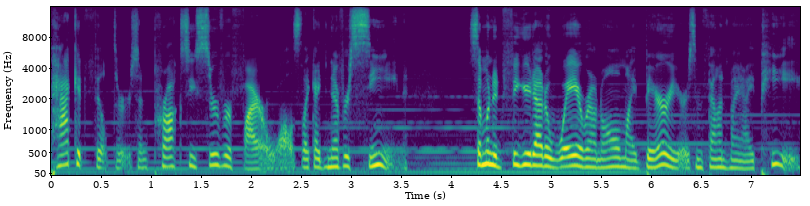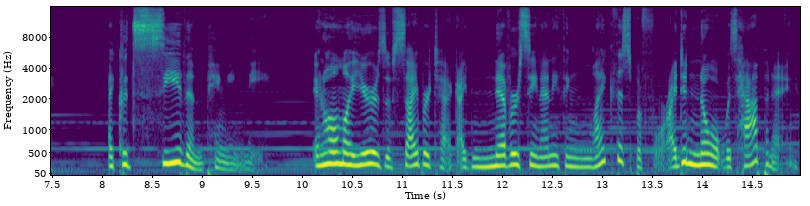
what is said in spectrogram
packet filters and proxy server firewalls like I'd never seen. Someone had figured out a way around all my barriers and found my IP. I could see them pinging me. In all my years of cybertech, I'd never seen anything like this before. I didn't know what was happening.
